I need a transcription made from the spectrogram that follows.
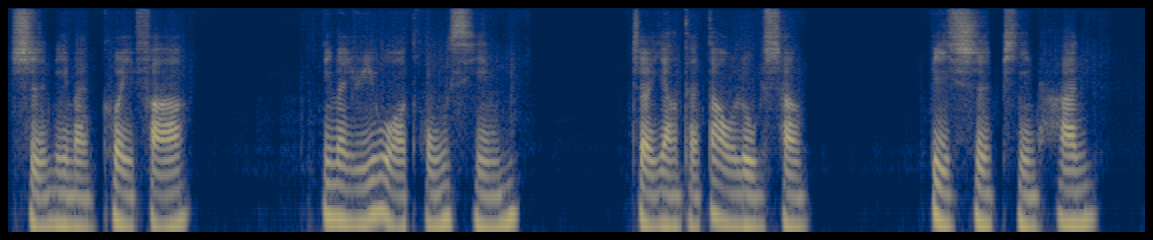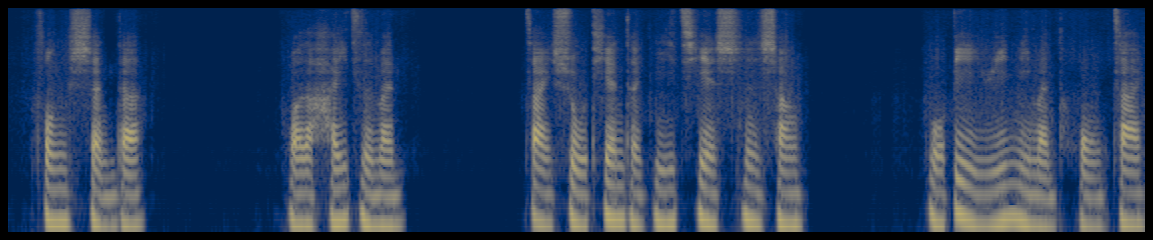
使你们匮乏。你们与我同行，这样的道路上，必是平安、丰盛的。我的孩子们，在数天的一切事上，我必与你们同在，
